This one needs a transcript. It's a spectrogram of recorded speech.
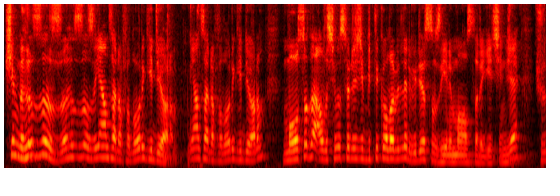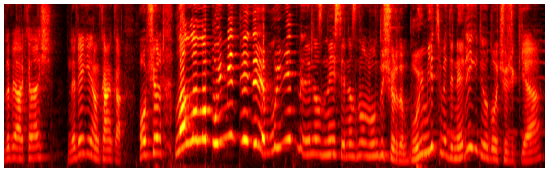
Şimdi hızlı hızlı hızlı hızlı yan tarafa doğru gidiyorum. Yan tarafa doğru gidiyorum. Mouse'a da alışma süreci bitik olabilir biliyorsunuz yeni mouse'lara geçince. Şurada bir arkadaş. Nereye gidiyorsun kanka? Hop şöyle. Lan lan lan boyum yetmedi. Boyum yetmedi. En azından neyse en azından onu düşürdüm. Boyum yetmedi. Nereye gidiyordu o çocuk ya?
